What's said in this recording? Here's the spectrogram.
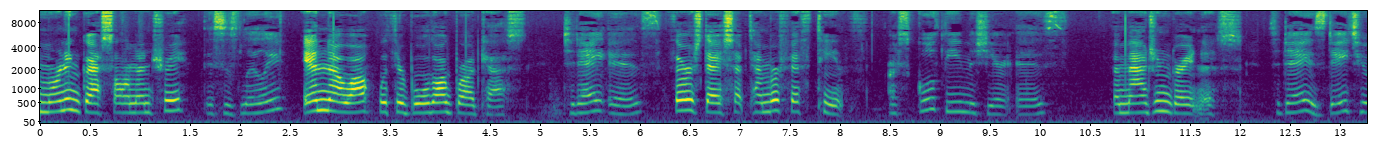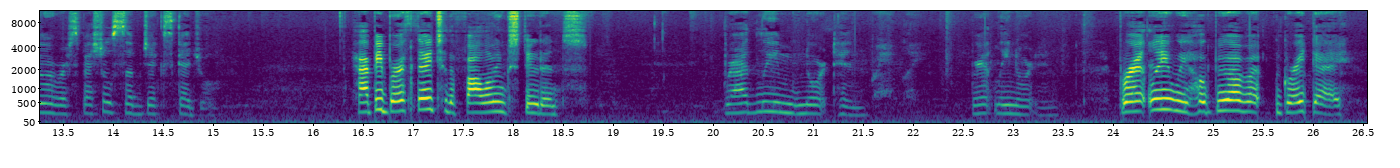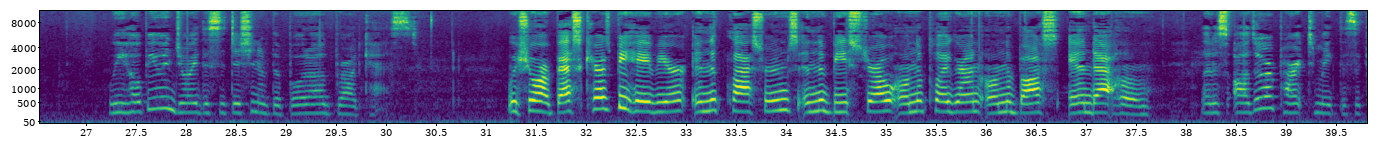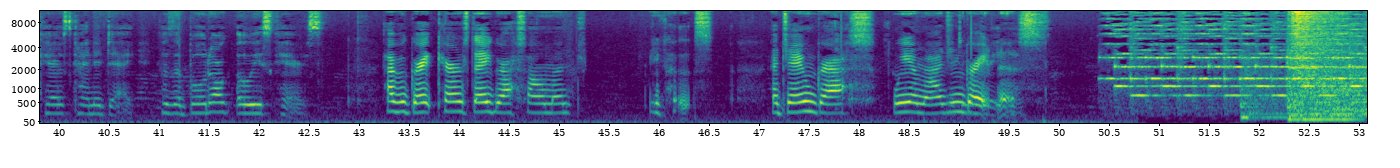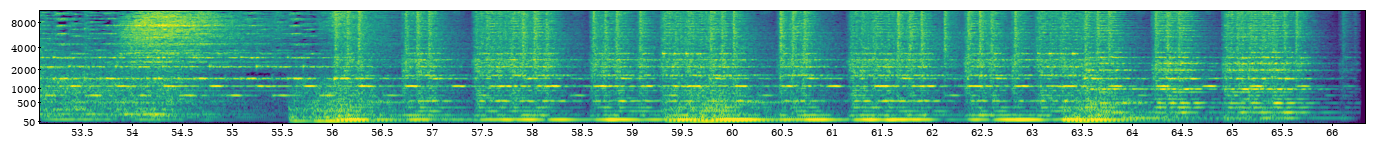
morning, Grass Elementary. This is Lily. And Noah with your Bulldog broadcast. Today is Thursday, September 15th. Our school theme this year is Imagine Greatness. Today is day two of our special subject schedule. Happy birthday to the following students Bradley Norton. Brantley, Brantley Norton. Brantley, we hope you have a great day. We hope you enjoyed this edition of the Bulldog broadcast. We show our best cares behavior in the classrooms, in the bistro, on the playground, on the bus, and at home. Let us all do our part to make this a cares kind of day, because a Bulldog always cares. Have a great Cares Day, Grass Elementary, because at JM Grass, we imagine greatness.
